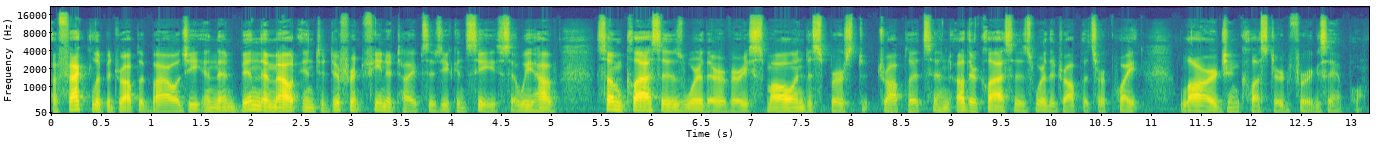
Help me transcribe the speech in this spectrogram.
affect lipid droplet biology and then bin them out into different phenotypes, as you can see. So we have some classes where there are very small and dispersed droplets, and other classes where the droplets are quite large and clustered, for example.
